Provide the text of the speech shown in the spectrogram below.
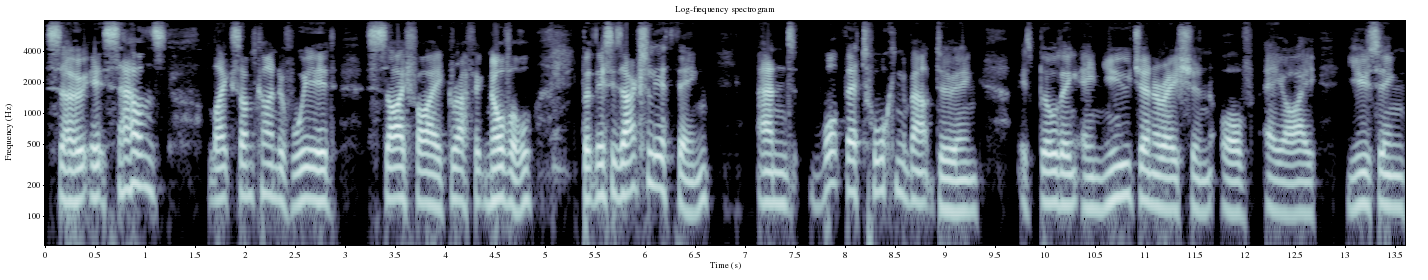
So it sounds like some kind of weird sci fi graphic novel, but this is actually a thing. And what they're talking about doing is building a new generation of AI using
